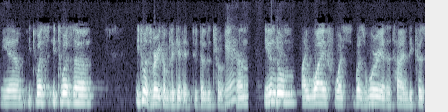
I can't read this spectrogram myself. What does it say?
Yeah, it was it was um, it was very complicated to tell the truth. Yeah. And even yeah. though my wife was was worried at the time because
